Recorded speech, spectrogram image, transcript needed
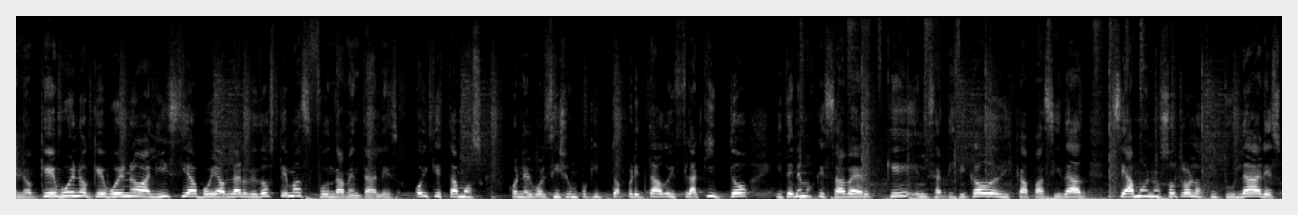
Bueno, qué bueno, qué bueno, Alicia. Voy a hablar de dos temas fundamentales. Hoy que estamos con el bolsillo un poquito apretado y flaquito y tenemos que saber que el certificado de discapacidad, seamos nosotros los titulares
